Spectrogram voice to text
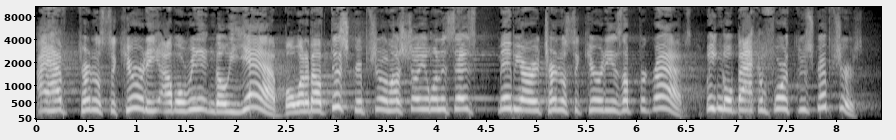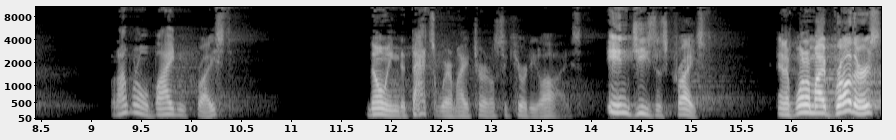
I have eternal security, I will read it and go, yeah, but what about this scripture? And I'll show you one that says maybe our eternal security is up for grabs. We can go back and forth through scriptures. But I'm going to abide in Christ, knowing that that's where my eternal security lies in Jesus Christ. And if one of my brothers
